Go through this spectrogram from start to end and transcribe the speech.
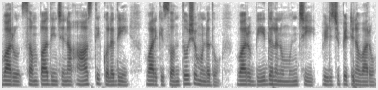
వారు సంపాదించిన ఆస్తి కొలది వారికి సంతోషముండదు. వారు బీదలను ముంచి విడిచిపెట్టినవారు.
